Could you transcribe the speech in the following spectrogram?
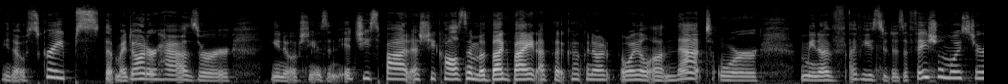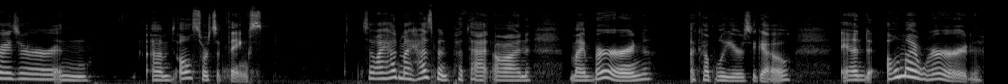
you know, scrapes that my daughter has or, you know, if she has an itchy spot as she calls them, a bug bite, I put coconut oil on that or I mean, I've I've used it as a facial moisturizer and um, all sorts of things. So I had my husband put that on my burn a couple years ago and oh my word,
